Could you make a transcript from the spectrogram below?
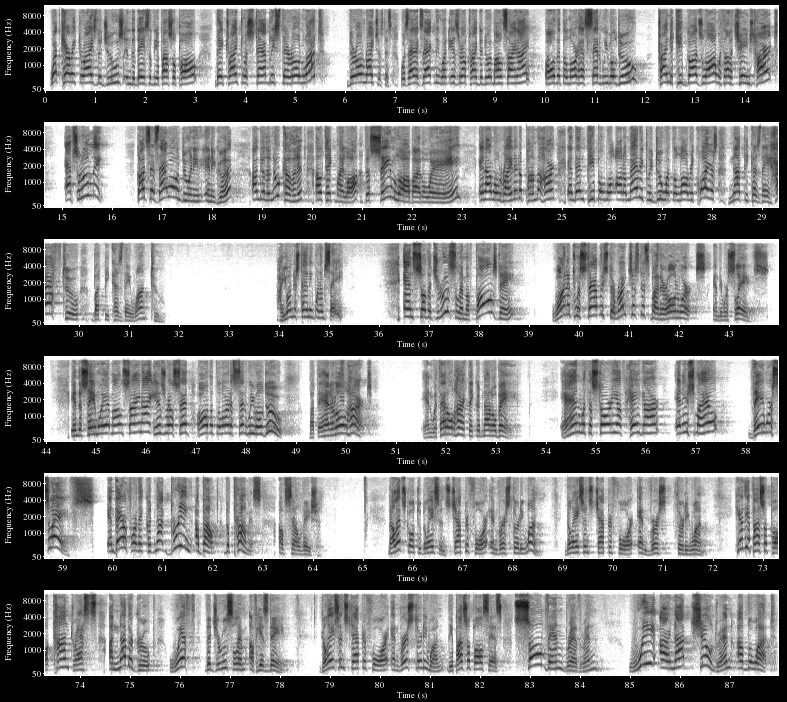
What characterized the Jews in the days of the Apostle Paul? They tried to establish their own what? Their own righteousness. Was that exactly what Israel tried to do at Mount Sinai? All that the Lord has said we will do? Trying to keep God's law without a changed heart? Absolutely. God says that won't do any, any good. Under the new covenant, I'll take my law, the same law, by the way, and I will write it upon the heart, and then people will automatically do what the law requires, not because they have to, but because they want to. Are you understanding what I'm saying? And so the Jerusalem of Paul's day wanted to establish their righteousness by their own works, and they were slaves. In the same way at Mount Sinai, Israel said, all that the Lord has said we will do. But they had an old heart. And with that old heart, they could not obey. And with the story of Hagar and Ishmael, they were slaves. And therefore, they could not bring about the promise of salvation. Now let's go to Galatians chapter 4 and verse 31. Galatians chapter 4 and verse 31. Here the Apostle Paul contrasts another group with the Jerusalem of his day. Galatians chapter 4 and verse 31, the Apostle Paul says, So then, brethren, we are not children of the what?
